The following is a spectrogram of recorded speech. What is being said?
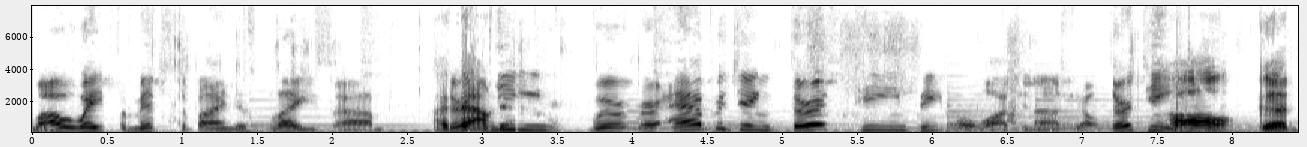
While we wait for Mitch to find his place, um, I found it. 13 We're, we're averaging 13 people watching our show. 13. Oh, good.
